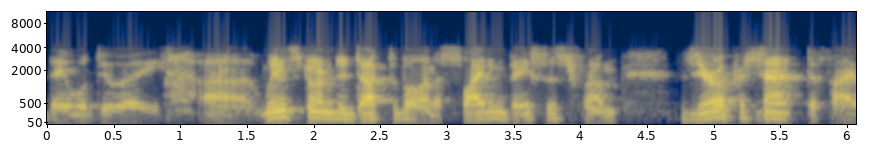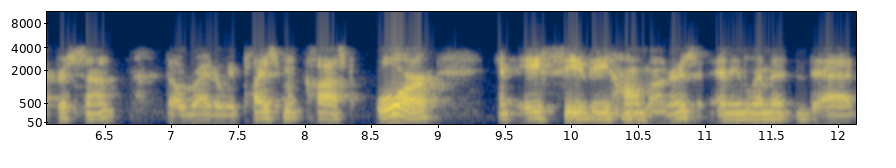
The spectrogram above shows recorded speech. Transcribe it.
They will do a uh, windstorm deductible on a sliding basis from 0% to 5%. They'll write a replacement cost or an ACV homeowners, any limit that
